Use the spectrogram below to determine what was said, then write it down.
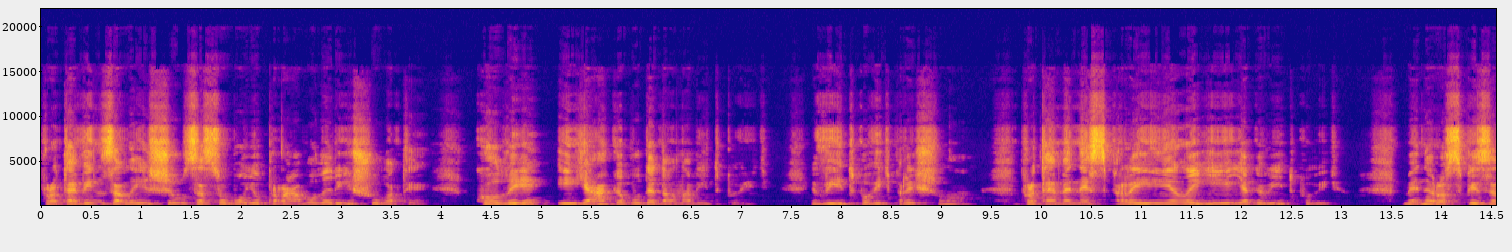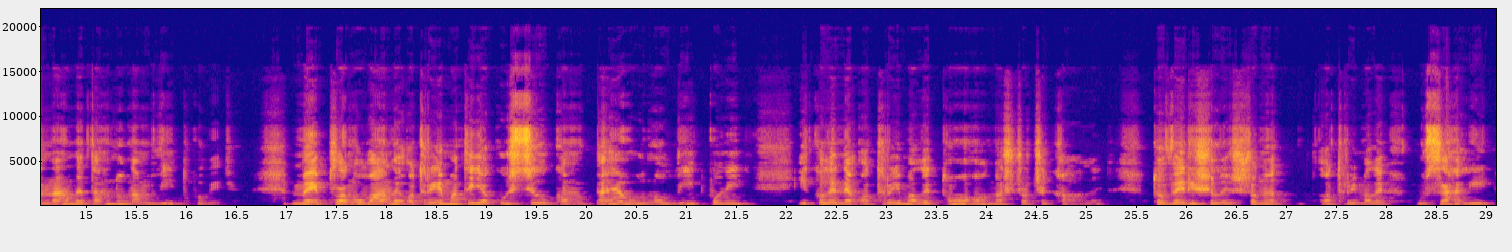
Проте він залишив за собою право вирішувати, коли і як буде дана відповідь. Відповідь прийшла, проте ми не сприйняли її як відповідь. Ми не розпізнали дану нам відповідь. Ми планували отримати якусь цілком певну відповідь, і коли не отримали того, на що чекали, то вирішили, що не отримали взагалі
